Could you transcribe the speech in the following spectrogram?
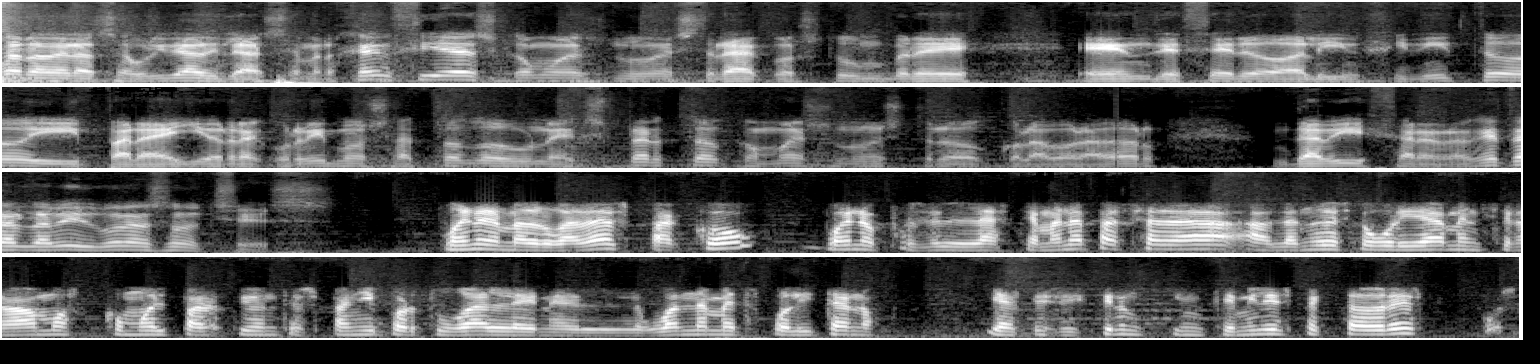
ahora de la seguridad y las emergencias, como es nuestra costumbre en De Cero al Infinito, y para ello recurrimos a todo un experto, como es nuestro colaborador David Ferraro. ¿Qué tal, David? Buenas noches. Buenas madrugadas, Paco. Bueno, pues la semana pasada, hablando de seguridad, mencionábamos cómo el partido entre España y Portugal en el Wanda Metropolitano y hasta existieron 15.000 espectadores, pues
